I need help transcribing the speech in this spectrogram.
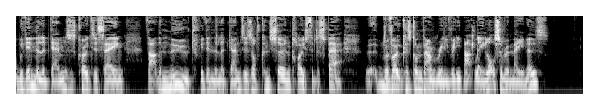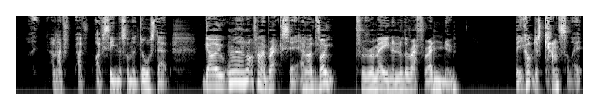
within the Lib Dems is quoted as saying that the mood within the Lib Dems is of concern close to despair. Revoke has gone down really, really badly. Lots of Remainers, and I've I've, I've seen this on the doorstep, go, well, I'm not a fan of Brexit, and I'd vote for Remain another referendum, but you can't just cancel it.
